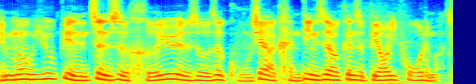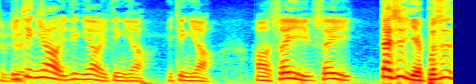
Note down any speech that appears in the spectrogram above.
MOU 变成正式合约的时候，这股价肯定是要跟着飙一波的嘛，对不对？一定要，一定要，一定要，一定要，哦，所以，所以。但是也不是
